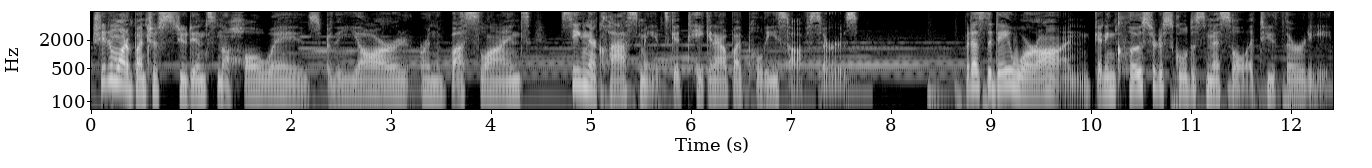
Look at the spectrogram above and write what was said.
She didn't want a bunch of students in the hallways or the yard or in the bus lines seeing their classmates get taken out by police officers. But as the day wore on, getting closer to school dismissal at 2:30,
